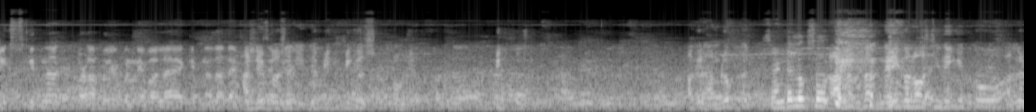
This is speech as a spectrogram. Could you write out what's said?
मिक्स कितना बड़ा प्रोजेक्ट बनने वाला है कितना ज़्यादा hundred percent big biggest project big project अगर हम लोग सेंटर लोग सर नए को लॉन्च नहीं देंगे तो अगर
